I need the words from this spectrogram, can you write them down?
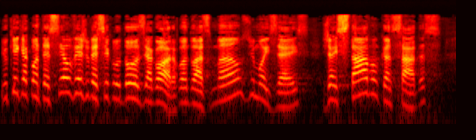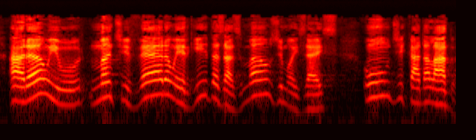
E o que, que aconteceu? Veja o versículo 12 agora. Quando as mãos de Moisés já estavam cansadas, Arão e Ur mantiveram erguidas as mãos de Moisés, um de cada lado.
